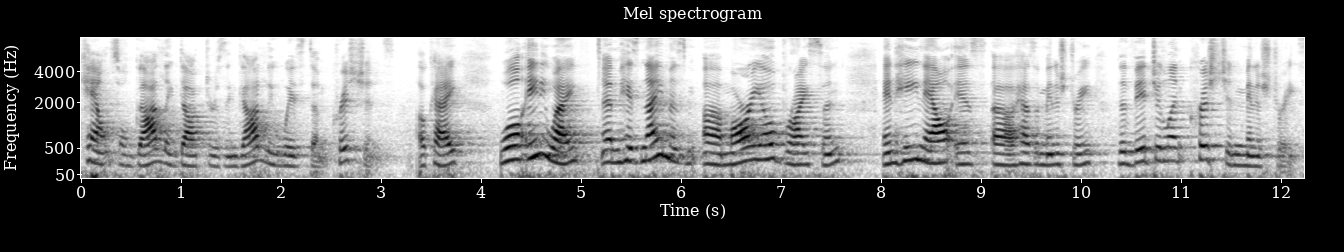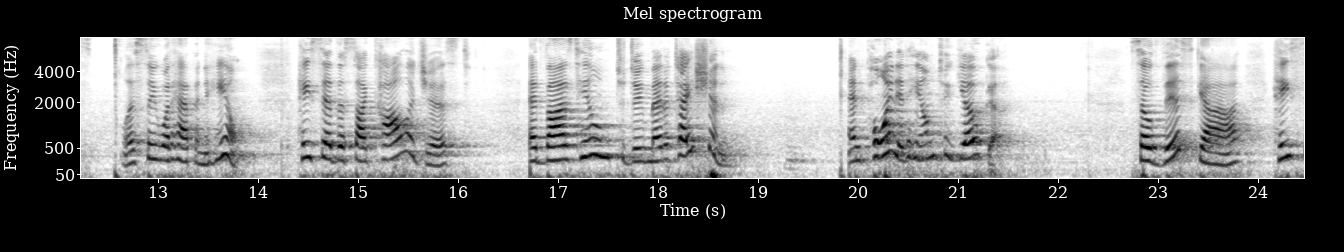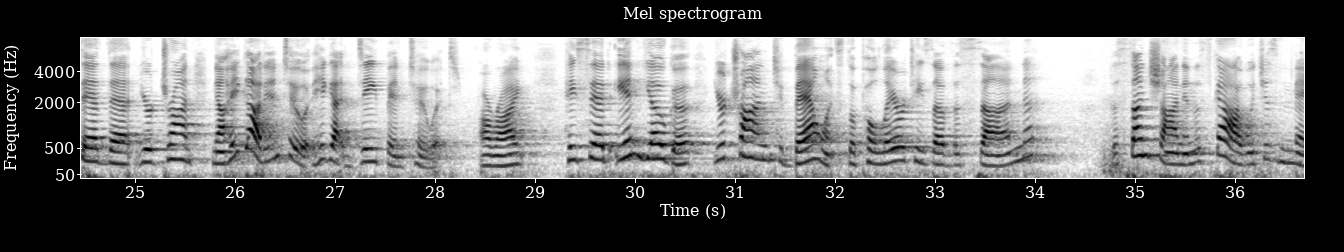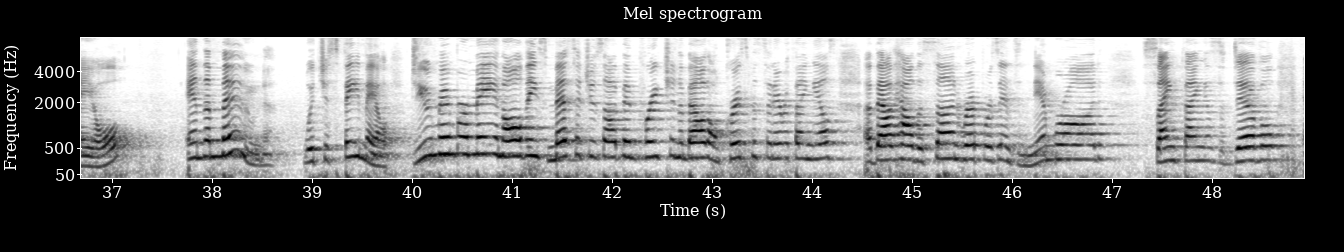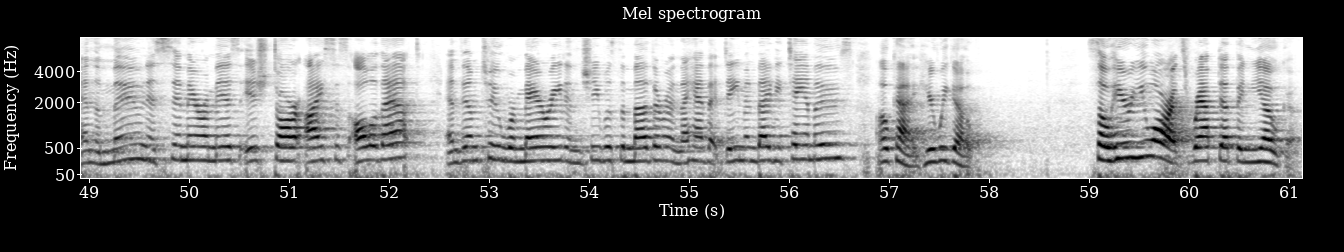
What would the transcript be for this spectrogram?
counsel, godly doctors, and godly wisdom, Christians. Okay? Well, anyway, and his name is uh, Mario Bryson, and he now is uh, has a ministry, the Vigilant Christian Ministries. Let's see what happened to him. He said the psychologist advised him to do meditation and pointed him to yoga. So this guy, he said that you're trying, now he got into it, he got deep into it, all right? He said in yoga, you're trying to balance the polarities of the sun, the sunshine in the sky, which is male, and the moon, which is female. Do you remember me and all these messages I've been preaching about on Christmas and everything else about how the sun represents Nimrod same thing as the devil, and the moon is Semiramis, Ishtar, Isis, all of that. And them two were married, and she was the mother, and they had that demon baby Tammuz. Okay, here we go. So here you are, it's wrapped up in yoga.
